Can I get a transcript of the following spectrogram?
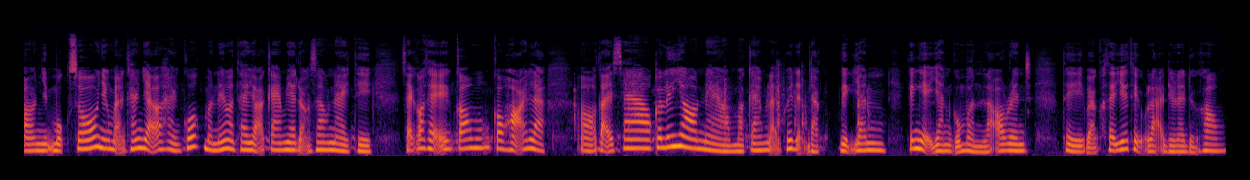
uh, một số những bạn khán giả ở Hàn Quốc mà nếu mà theo dõi Cam giai đoạn sau này thì sẽ có thể có một câu hỏi là uh, tại sao cái lý do nào mà Cam lại quyết định đặt biệt danh cái nghệ danh của mình là Orange thì bạn có thể giới thiệu lại điều này được không?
